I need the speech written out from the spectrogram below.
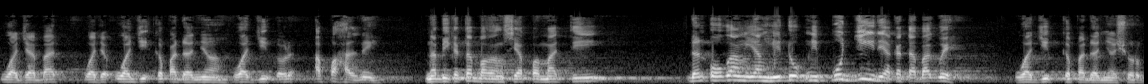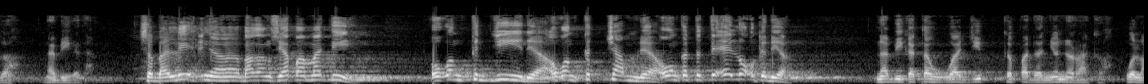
wajabat, wajib, wajib kepadanya, wajib kepada apa hal ni? Nabi kata barang siapa mati dan orang yang hidup ni puji dia kata bagus, wajib kepadanya syurga. Nabi kata. Sebaliknya barang siapa mati orang keji dia, orang kecam dia, orang kata tak elok ke dia. Nabi kata wajib kepadanya neraka. Wal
